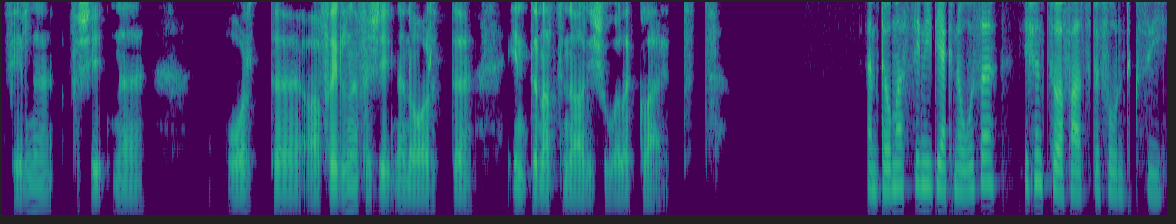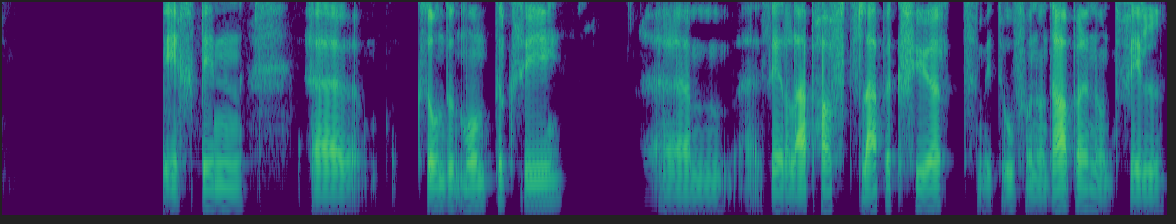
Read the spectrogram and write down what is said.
vielen verschiedenen Orten, an vielen verschiedenen Orten internationale Schulen geleitet. Ähm, Thomas, seine Diagnose war ein Zufallsbefund. Ich bin äh, gesund und munter gewesen, ähm, ein sehr lebhaftes Leben geführt, mit Auf und Ab und viel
